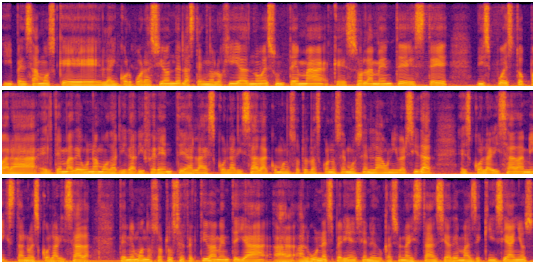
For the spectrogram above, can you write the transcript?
y pensamos que la incorporación de las tecnologías no es un tema que solamente esté dispuesto para el tema de una modalidad diferente a la escolarizada, como nosotros las conocemos en la universidad, escolarizada, mixta, no escolarizada. Tenemos nosotros efectivamente ya alguna experiencia en educación a distancia de más de 15 años,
